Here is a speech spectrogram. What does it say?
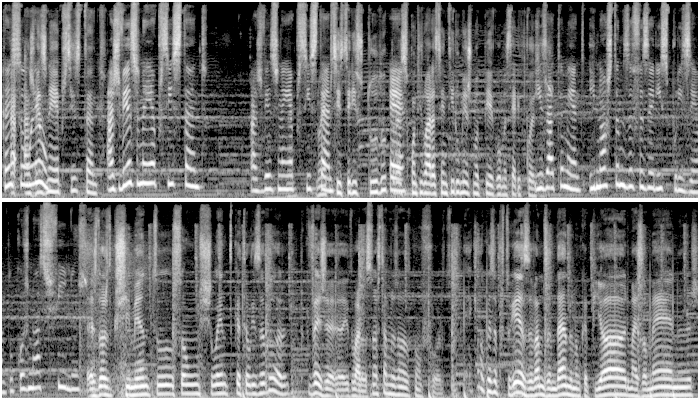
Quem sou Às eu? Às vezes nem é preciso tanto. Às vezes nem é preciso tanto às vezes nem é preciso não tanto. é preciso ter isso tudo para é. se continuar a sentir o mesmo apego a uma série de coisas. Exatamente. E nós estamos a fazer isso, por exemplo, com os nossos filhos. As dores de crescimento são um excelente catalisador. Porque veja, Eduardo, se nós estamos na zona de conforto, é aquela coisa portuguesa, vamos andando, nunca pior, mais ou menos.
